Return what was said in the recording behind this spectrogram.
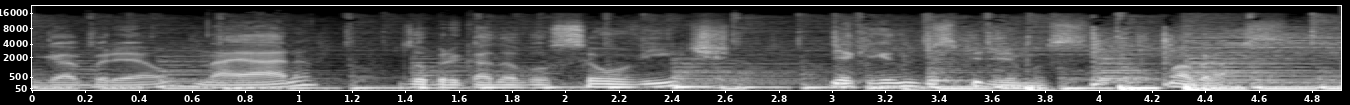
Gabriel, Nayara, muito obrigado a você, ouvinte. E aqui nos despedimos. Um abraço.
